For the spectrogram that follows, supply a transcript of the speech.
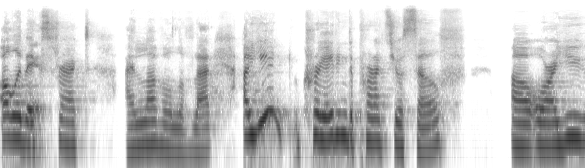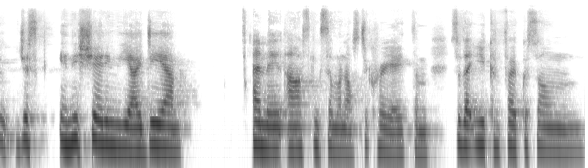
olive yes. extract. I love all of that. Are you creating the products yourself, uh, or are you just initiating the idea and then asking someone else to create them so that you can focus on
